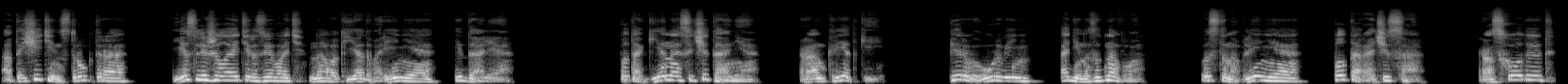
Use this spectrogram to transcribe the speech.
Отыщите инструктора, если желаете развивать навык ядоварения и далее. Патогенное сочетание. Ранг редкий. Первый уровень – один из одного. Восстановление – полтора часа. Расходует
